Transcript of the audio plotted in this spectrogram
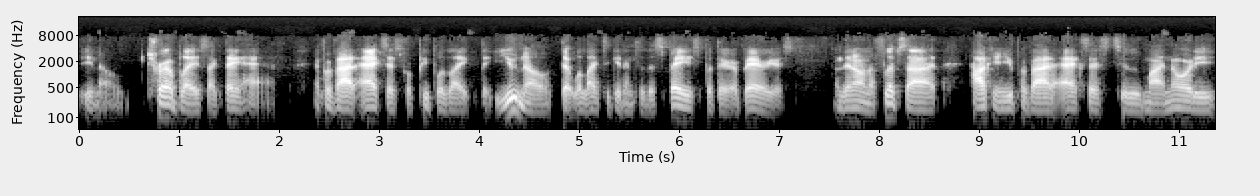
you know, trailblaze like they have? and provide access for people like that you know that would like to get into the space, but there are barriers. And then on the flip side, how can you provide access to minority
